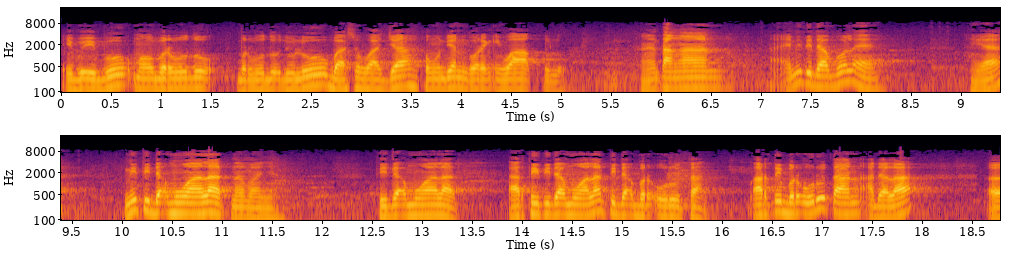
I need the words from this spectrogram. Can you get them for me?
ibu-ibu mau berwudu berwudu dulu basuh wajah kemudian goreng iwak dulu. Nah, tangan. Nah, ini tidak boleh ya. Ini tidak mualat namanya. Tidak mualat. Arti tidak mualat tidak berurutan. Arti berurutan adalah e,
